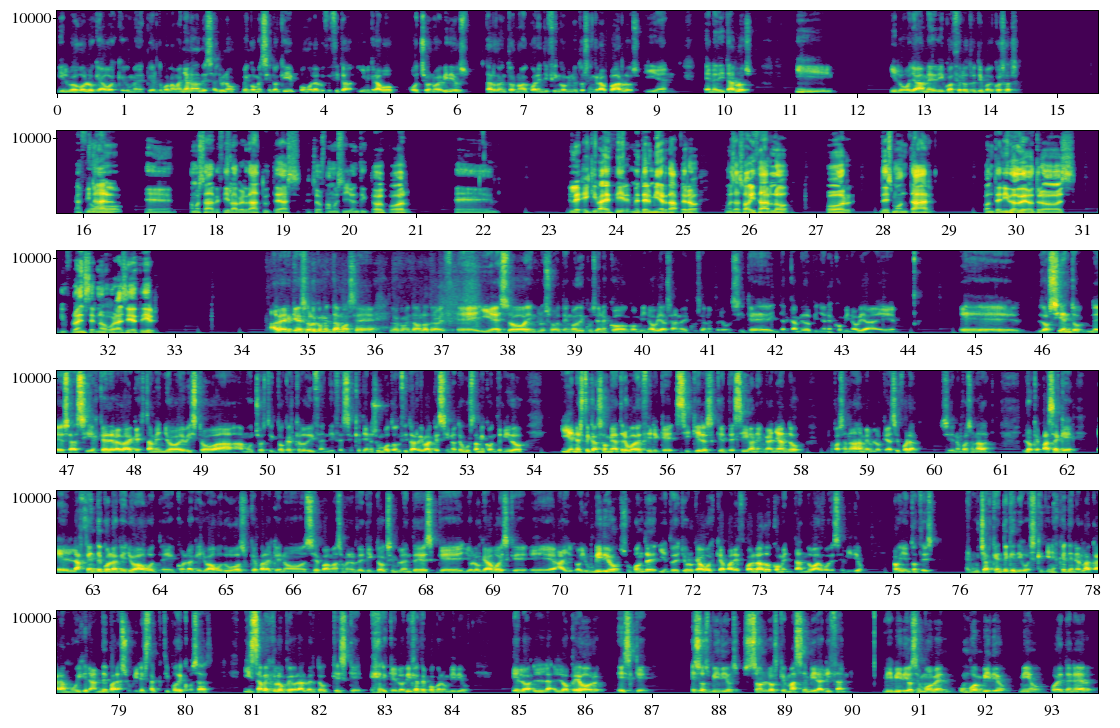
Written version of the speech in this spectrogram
y luego lo que hago es que me despierto por la mañana, desayuno, vengo, me siento aquí, pongo la lucecita y me grabo 8 o 9 vídeos. Tardo en torno a 45 minutos en grabarlos y en, editarlos. Y, luego ya me dedico a hacer otro tipo de cosas. Al final, eh, vamos a decir la verdad, tú te has hecho famosillo en TikTok por eh, que iba a decir meter mierda, pero vamos a suavizarlo por desmontar contenido de otros influencers, ¿no? Por así decir. A ver, que eso lo comentamos, eh, lo comentamos la otra vez. Eh, y eso, incluso tengo discusiones con, mi novia, o sea, no discusiones, pero sí que intercambio de opiniones con mi novia. Eh, eh, lo siento. O sea, si es que de verdad que también yo he visto a, muchos TikTokers que lo dicen. Dices, es que tienes un botoncito arriba que si no te gusta mi contenido, y en este caso me atrevo a decir que si quieres que te sigan engañando, no pasa nada, me bloqueas y fuera. Si no pasa nada. Lo que pasa es que eh, la gente con la que yo hago eh, con la que yo hago dúos, que para el que no sepa más o menos de TikTok, simplemente es que yo lo que hago es que eh, hay, hay, un vídeo, suponte, y entonces yo lo que hago es que aparezco al lado comentando algo de ese vídeo. Y entonces hay mucha gente que digo, es que tienes que tener la cara muy grande para subir este tipo de cosas. Y sabes que lo peor, Alberto, que es que, que lo dije hace poco en un vídeo, que lo, lo peor es que esos vídeos son los que más se viralizan mis vídeos se mueven, un buen vídeo mío puede tener,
